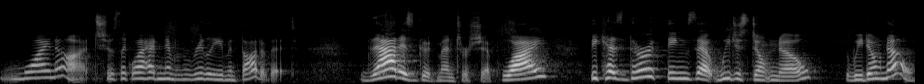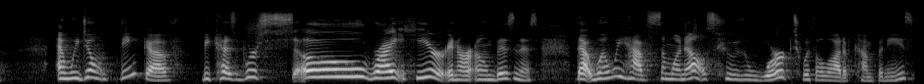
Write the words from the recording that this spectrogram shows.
why not? She was like, well, I had never really even thought of it. That is good mentorship. Why? Because there are things that we just don't know, we don't know. And we don't think of because we're so right here in our own business that when we have someone else who's worked with a lot of companies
